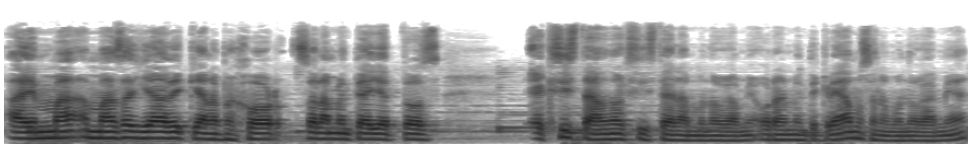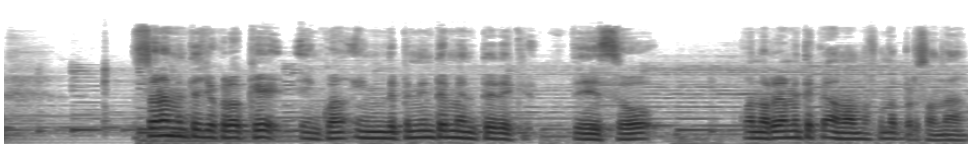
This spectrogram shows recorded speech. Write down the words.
Además, más allá de que a lo mejor solamente haya dos, exista o no exista la monogamia, o realmente creamos en la monogamia, solamente yo creo que independientemente de, eso, cuando realmente amamos a una persona,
